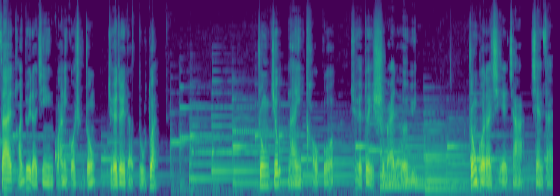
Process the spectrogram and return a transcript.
在团队的经营管理过程中，绝对的独断终究难以逃过绝对失败的厄运。中国的企业家现在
